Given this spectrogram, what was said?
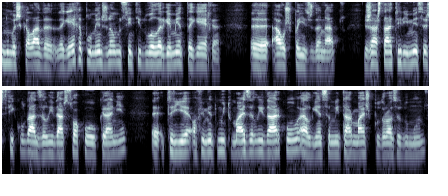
numa escalada da guerra, pelo menos não no sentido do alargamento da guerra uh, aos países da NATO, já está a ter imensas dificuldades a lidar só com a Ucrânia, uh, teria, obviamente, muito mais a lidar com a aliança militar mais poderosa do mundo.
